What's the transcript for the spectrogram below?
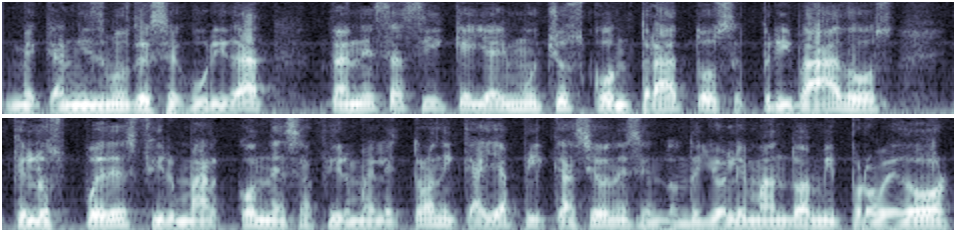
mecanismos de seguridad. Tan es así que ya hay muchos contratos privados que los puedes firmar con esa firma electrónica. Hay aplicaciones en donde yo le mando a mi proveedor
